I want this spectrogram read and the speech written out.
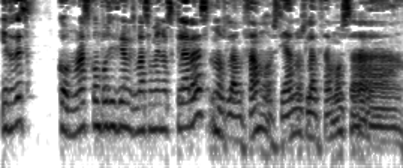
Y entonces, con unas composiciones más o menos claras, nos lanzamos, ya nos lanzamos a,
